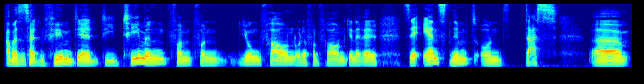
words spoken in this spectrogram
aber es ist halt ein Film, der die Themen von, von jungen Frauen oder von Frauen generell sehr ernst nimmt und das ähm,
